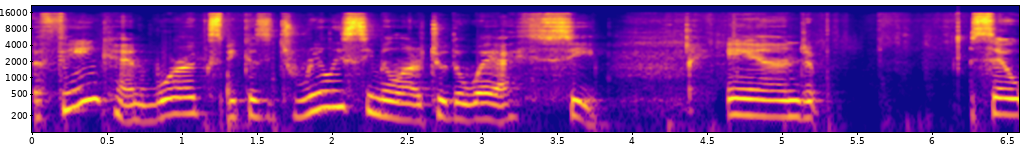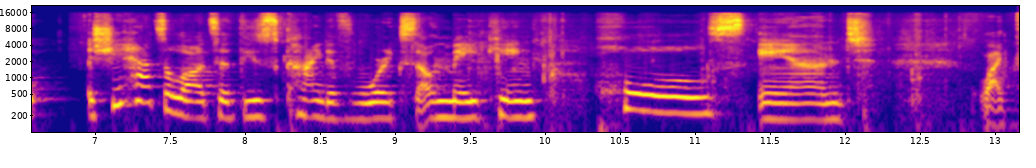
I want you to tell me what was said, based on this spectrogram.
think and works because it's really similar to the way I see. And so she has a lot of these kind of works on making holes and like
